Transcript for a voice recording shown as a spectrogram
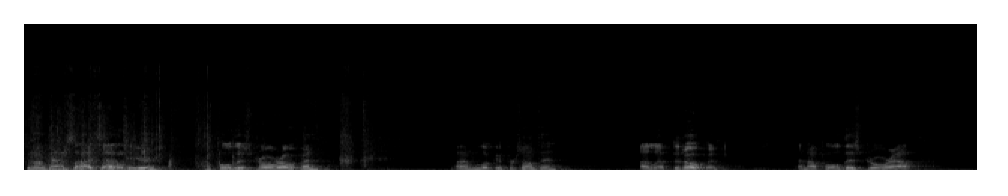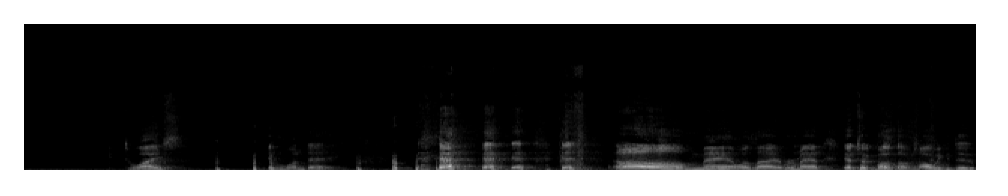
So I'm kind of side saddled here. I pull this drawer open. I'm looking for something. I left it open. And I pull this drawer out. Twice in one day. oh man, was I ever mad. It took both of us, all we could do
